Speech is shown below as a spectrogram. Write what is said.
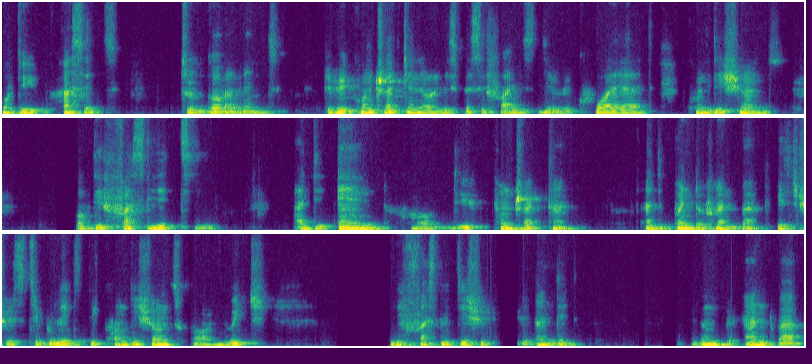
of the assets to government. PPP contract generally specifies the required conditions of the facility at the end of the contract term. At the point of handback, it should stipulate the conditions on which the facility should be ended. don't hand back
